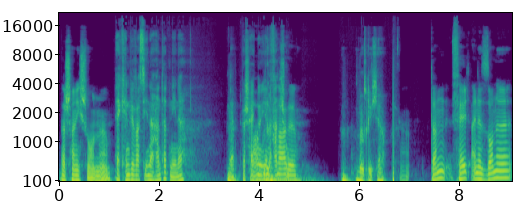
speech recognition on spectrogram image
Wahrscheinlich schon, ne? Erkennen wir, was sie in der Hand hat? Nee, ne? Nein, Wahrscheinlich nur ihre Handschuhe. Frage. wirklich, ja. Dann fällt eine Sonne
